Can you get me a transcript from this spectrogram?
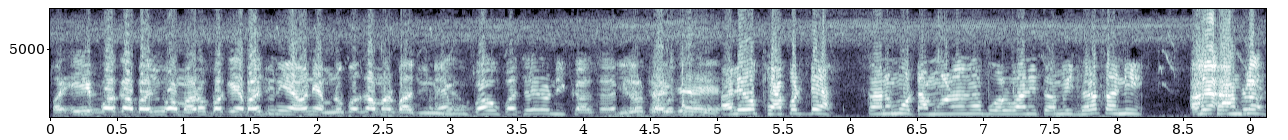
પણ એ પગ આ બાજુ અમારો પગ આ બાજુ નહીં આવે ને એમનો પગ અમારી બાજુ નહીં આવે. ઊભા ઊભા નિકાલ થાય. થઈ જાય અલે ઓ ખેપટ તને મોટા માણસને બોલવાની તમે છે કની નહીં માં સંજી-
